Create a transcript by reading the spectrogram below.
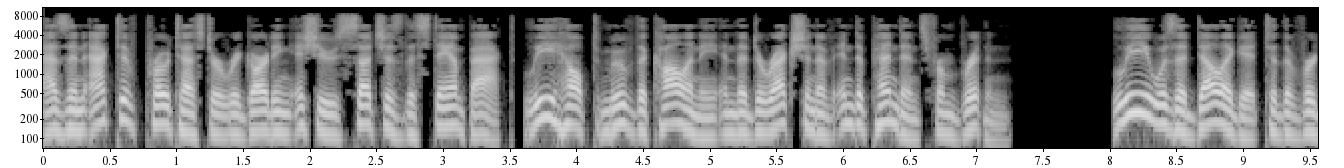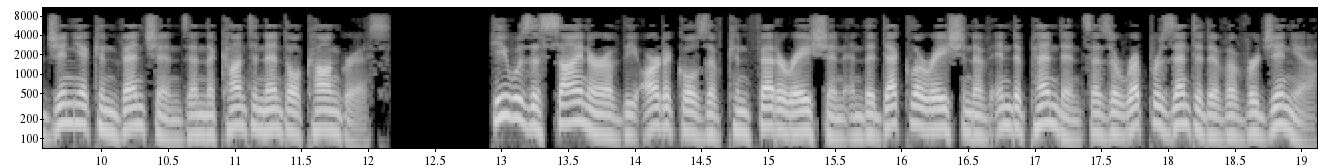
As an active protester regarding issues such as the Stamp Act, Lee helped move the colony in the direction of independence from Britain. Lee was a delegate to the Virginia Conventions and the Continental Congress. He was a signer of the Articles of Confederation and the Declaration of Independence as a representative of Virginia.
